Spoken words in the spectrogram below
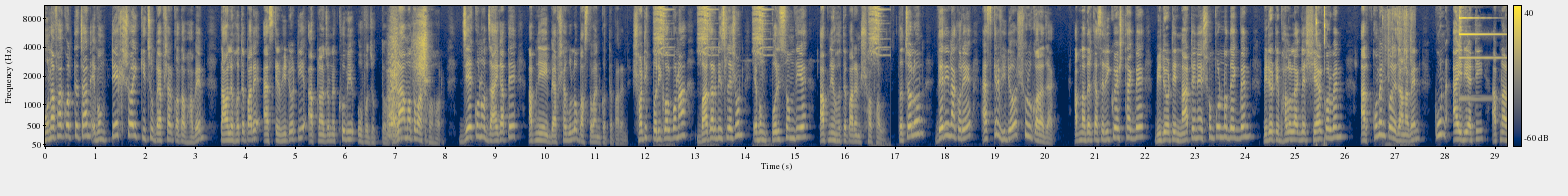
মুনাফা করতে চান এবং টেকসই কিছু ব্যবসার কথা ভাবেন, তাহলে হতে পারে আজকের ভিডিওটি আপনার জন্য খুবই উপযুক্ত। গ্রাম অথবা শহর। যে কোনো জায়গাতে আপনি এই ব্যবসাগুলো বাস্তবায়ন করতে পারেন। সঠিক পরিকল্পনা, বাজার বিশ্লেষণ এবং পরিশ্রম দিয়ে আপনি হতে পারেন সফল। তো চলুন দেরি না করে আজকের ভিডিও শুরু করা যাক। আপনাদের কাছে রিকোয়েস্ট থাকবে, ভিডিওটি না টেনে সম্পূর্ণ দেখবেন, ভিডিওটি ভালো লাগলে শেয়ার করবেন, আর কমেন্ট করে জানাবেন কোন আইডিয়াটি আপনার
